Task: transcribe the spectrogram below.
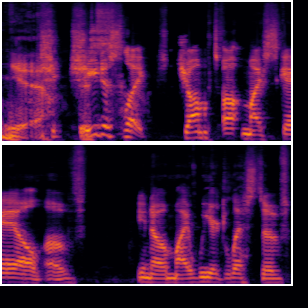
Yeah. She, she this- just like jumped up my scale of, you know, my weird list of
